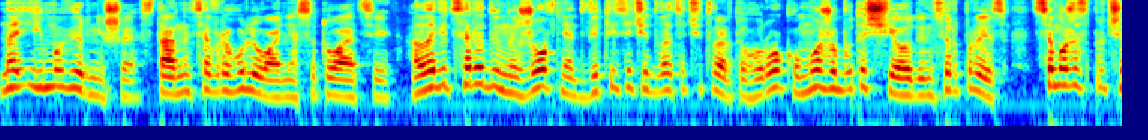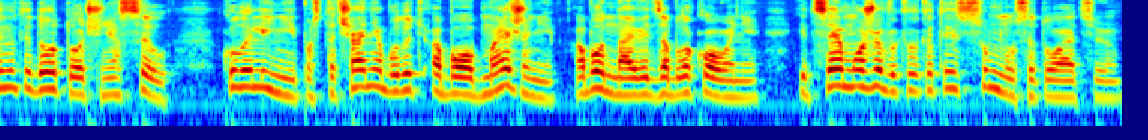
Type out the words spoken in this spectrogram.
найімовірніше станеться врегулювання ситуації. Але від середини жовтня 2024 року може бути ще один сюрприз. Це може спричинити до оточення сил, коли лінії постачання будуть або обмежені, або навіть заблоковані, і це може викликати сумну ситуацію.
